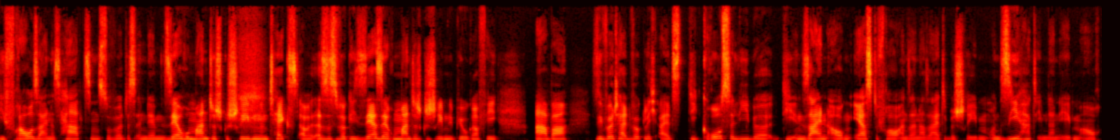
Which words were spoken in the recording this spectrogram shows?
die Frau seines Herzens, so wird es in dem sehr romantisch geschriebenen Text, aber es ist wirklich sehr, sehr romantisch geschrieben, die Biografie. Aber sie wird halt wirklich als die große Liebe, die in seinen Augen erste Frau an seiner Seite beschrieben. Und sie hat ihm dann eben auch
